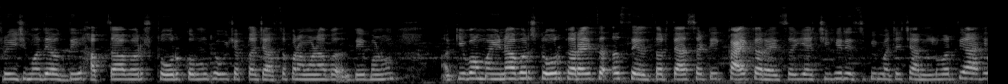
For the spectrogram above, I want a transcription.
फ्रीजमध्ये अगदी हप्ताभर स्टोअर करून ठेवू शकता. जास्त प्रमाणामध्ये बनवून किंवा महिनाभर स्टोअर करायचं असेल तर त्यासाठी काय करायचं याची ही रेसिपी माझ्या चॅनलवरती आहे.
